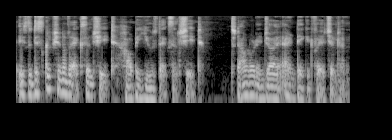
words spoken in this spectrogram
is the description of the Excel sheet, how to use the Excel sheet. So download, enjoy, and take it for your children.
